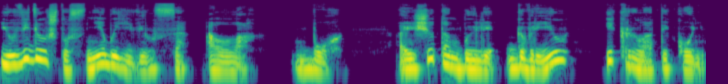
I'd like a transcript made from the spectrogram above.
и увидел, что с неба явился Аллах, Бог. А еще там были Гавриил и крылатый конь.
